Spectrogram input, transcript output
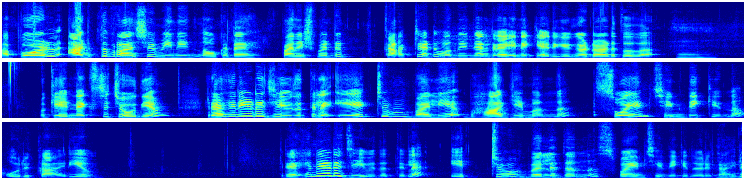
അപ്പോൾ അടുത്ത പ്രാവശ്യം ഇനി നോക്കട്ടെ. പനിഷ്മെന്റ് കറക്റ്റ് ആയിട്ട് വന്നു കഴിഞ്ഞാൽ രഹനയ്ക്കായിരിക്കും കേട്ടോ അടുത്തത്. ഓക്കെ നെക്സ്റ്റ് ചോദ്യം. രഹനയുടെ ജീവിതത്തിലെ ഏറ്റവും വലിയ ഭാഗ്യമെന്ന് സ്വയം ചിന്തിക്കുന്ന ഒരു കാര്യം. രഹനയുടെ ജീവിതത്തിലെ ഏറ്റവും വലുതെന്ന് സ്വയം ചിന്തിക്കുന്ന ഒരു കാര്യം.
